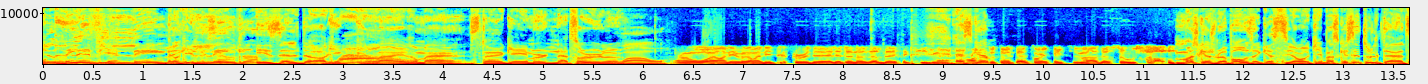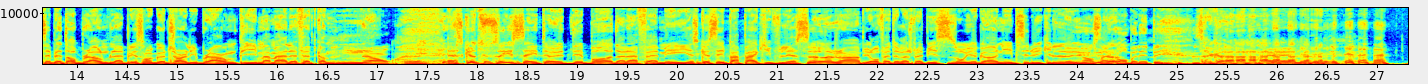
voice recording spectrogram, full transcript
Levi Link. Ok, Link et Zelda. Ok, clairement, c'est un gamer de nature, là. Wow! Euh, ouais, on est vraiment des tripeux de Legend of Zelda, effectivement. Est-ce on a que- tout un tatou, effectivement, de ça aussi. Moi, ce que je me pose la question, OK, parce que c'est tout le temps, tu sais, mettons, Brown voulait appeler son gars Charlie Brown, puis maman, elle a fait comme non. Est-ce que tu sais si ça a été un débat dans la famille? Est-ce que c'est papa qui voulait ça, genre, puis on fait roche papier ciseaux, il a gagné, puis c'est lui qui l'a eu? Non, c'est un combat d'épée.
